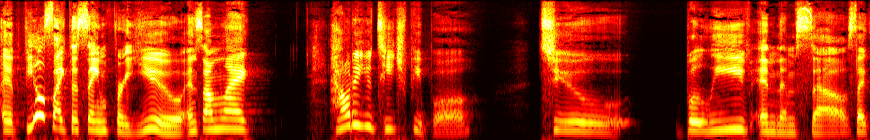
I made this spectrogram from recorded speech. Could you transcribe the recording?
it feels like the same for you. And so I'm like, how do you teach people to believe in themselves? Like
